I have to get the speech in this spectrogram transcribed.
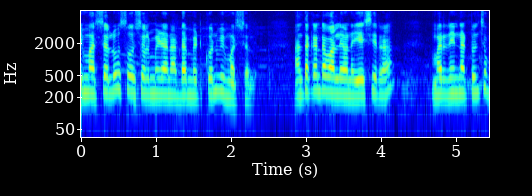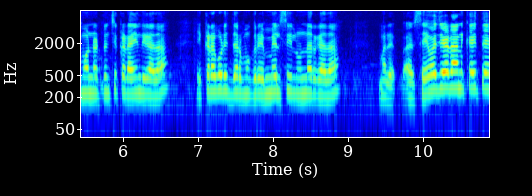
విమర్శలు సోషల్ మీడియాని అడ్డం పెట్టుకొని విమర్శలు. అంతకంటే వాళ్ళు ఏమైనా చేసిర్రా? మరి నిన్నటి నుంచి మొన్నటి నుంచి ఇక్కడ అయింది కదా. ఇక్కడ కూడా ఇద్దరు ముగ్గురు ఎమ్మెల్సీలు ఉన్నారు కదా. మరి సేవ చేయడానికైతే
